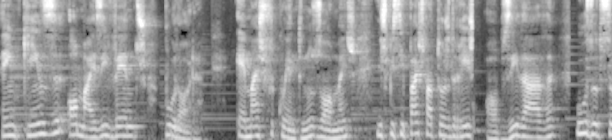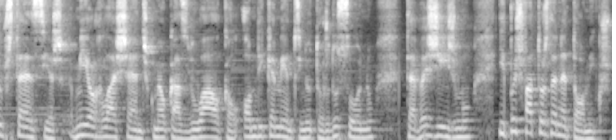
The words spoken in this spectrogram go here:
em 15 ou mais eventos por hora é mais frequente nos homens e os principais fatores de risco obesidade, uso de substâncias miorrelaxantes, como é o caso do álcool ou medicamentos indutores do sono, tabagismo e depois fatores anatómicos,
